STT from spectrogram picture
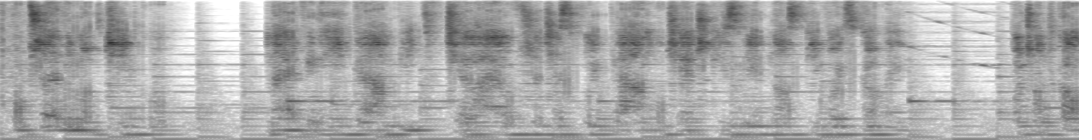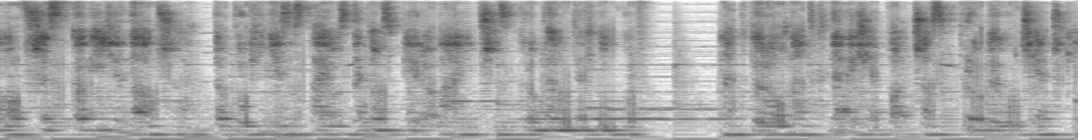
W poprzednim odcinku Mervin i Gambit wcielają w życie swój plan ucieczki z jednostki wojskowej. Początkowo wszystko idzie dobrze, dopóki nie zostają zdekonspirowani przez grupę techników, na którą natknęli się podczas próby ucieczki.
